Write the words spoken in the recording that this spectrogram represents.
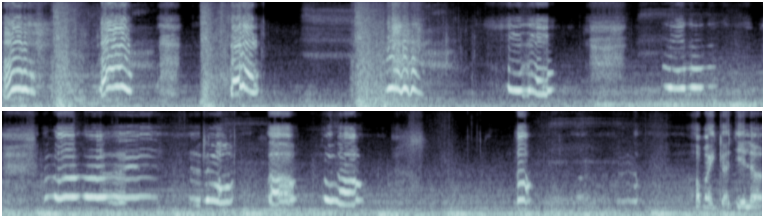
Ah! Ah! Non! Oh non! Oh non! Non, non, non, non. Oh my god, il est là.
